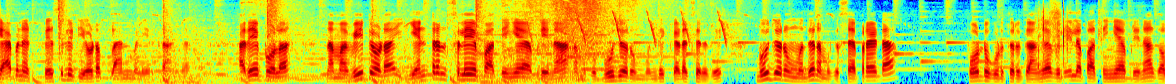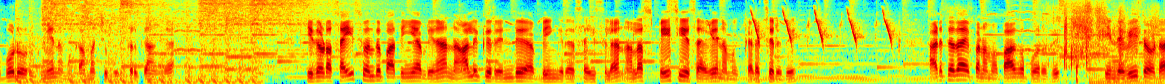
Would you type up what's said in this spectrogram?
கேபினெட் ஃபெசிலிட்டியோட பிளான் பண்ணியிருக்காங்க அதே போல் நம்ம வீட்டோட என்ட்ரன்ஸ்லேயே பார்த்தீங்க அப்படின்னா நமக்கு பூஜை ரூம் வந்து கிடச்சிருது. பூஜை ரூம் வந்து நமக்கு செப்பரேட்டாக போட்டு கொடுத்துருக்காங்க. வெளியில் பார்த்தீங்க அப்படின்னா கபோர்டு ஒர்க்குமே நமக்கு அமைச்சு கொடுத்துருக்காங்க. இதோட சைஸ் வந்து பார்த்தீங்க அப்படின்னா நாலுக்கு ரெண்டு அப்படிங்கிற சைஸில் நல்லா ஸ்பேசியஸாகவே நமக்கு கிடச்சிருது. அடுத்ததாக இப்போ நம்ம பார்க்க போகிறது இந்த வீட்டோட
